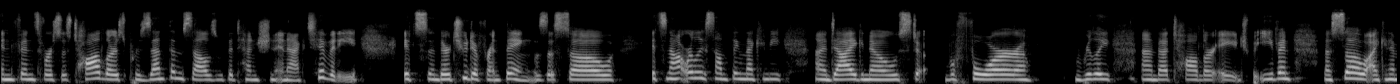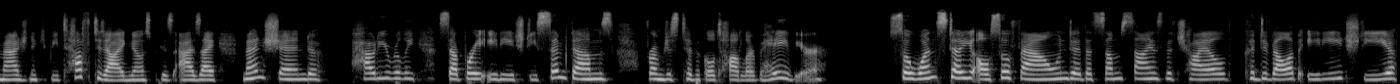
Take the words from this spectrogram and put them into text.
infants versus toddlers present themselves with attention and activity. It's they're two different things. So it's not really something that can be uh, diagnosed before really uh, that toddler age. But even uh, so, I can imagine it could be tough to diagnose because, as I mentioned, how do you really separate ADHD symptoms from just typical toddler behavior? So, one study also found that some signs the child could develop ADHD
